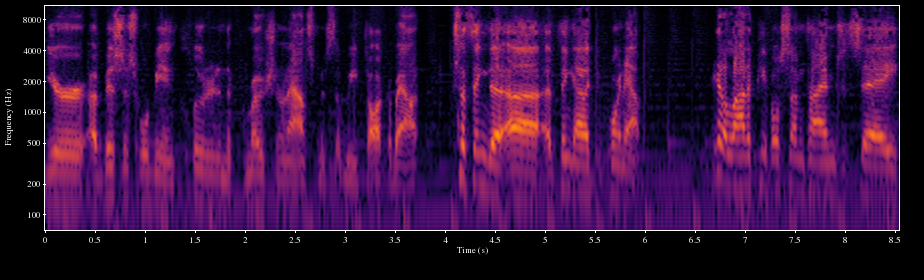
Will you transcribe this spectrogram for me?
your uh, business will be included in the promotion announcements that we talk about. It's a thing to uh, a thing I like to point out. I get a lot of people sometimes that say,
